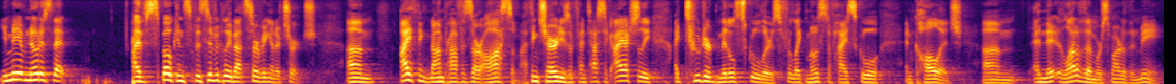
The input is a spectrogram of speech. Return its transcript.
You may have noticed that I've spoken specifically about serving at a church. Um, I think nonprofits are awesome. I think charities are fantastic. I actually I tutored middle schoolers for like most of high school and college, um, and they, a lot of them were smarter than me.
